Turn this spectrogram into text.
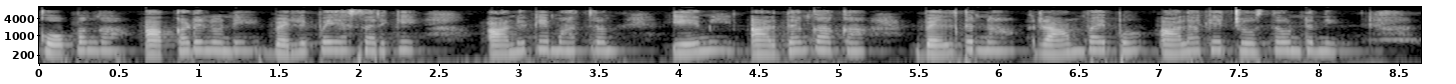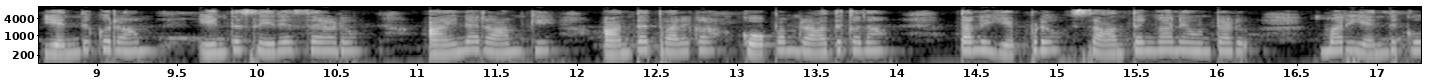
కోపంగా అక్కడి నుండి వెళ్ళిపోయేసరికి అనుకి మాత్రం ఏమీ అర్థం కాక వెళ్తున్న రామ్ వైపు అలాగే చూస్తూ ఉంటుంది. ఎందుకు రామ్ ఇంత సీరియస్ అయ్యాడు? అయినా రామ్కి అంత త్వరగా కోపం రాదు కదా. తను ఎప్పుడూ శాంతంగానే ఉంటాడు. మరి ఎందుకు?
